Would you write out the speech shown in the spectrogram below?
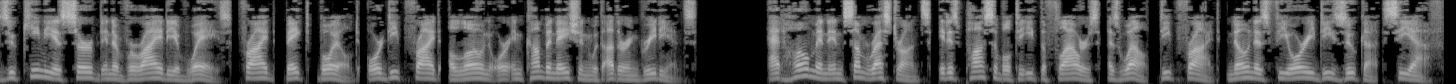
zucchini is served in a variety of ways, fried, baked, boiled, or deep-fried, alone or in combination with other ingredients. At home and in some restaurants, it is possible to eat the flowers, as well, deep-fried, known as fiori di zucca cf.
